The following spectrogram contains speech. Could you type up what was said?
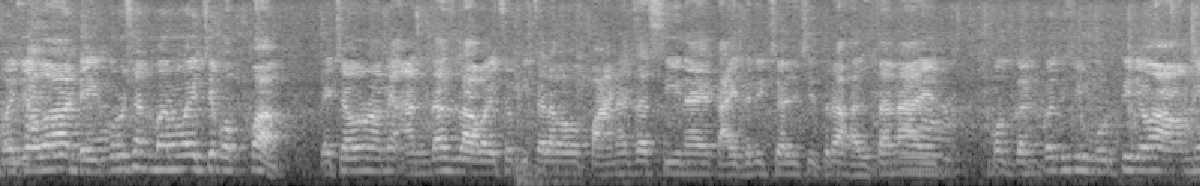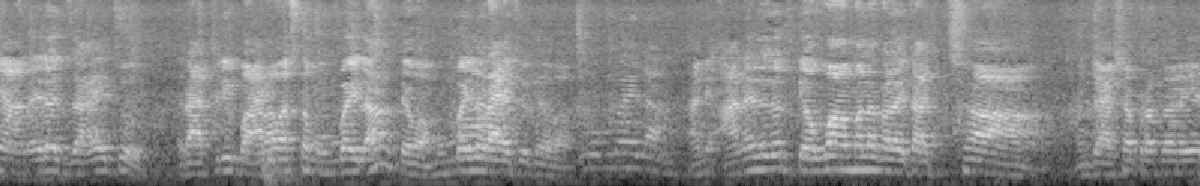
मग जेव्हा डेकोरेशन बनवायचे पप्पा त्याच्यावरून आम्ही अंदाज लावायचो की त्याला बाबा पाण्याचा सीन आहे काहीतरी चलचित्र हलताना. आहेत. मग गणपतीची मूर्ती जेव्हा आम्ही आणायला जायचो रात्री बारा वाजता मुंबईला तेव्हा मुंबईला राहायचो तेव्हा. मुंबईला. आणि आणायला जातो तेव्हा आम्हाला कळायचं अच्छा. म्हणजे अशा प्रकारे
